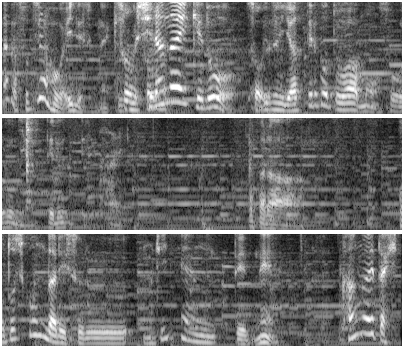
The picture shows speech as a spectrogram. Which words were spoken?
なんかそっちの方がいいですよね。結そう。局知らないけど別にやってることはもうそういうふうにやってるっていう。はい。だから落とし込んだりする理念ってね考えた人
